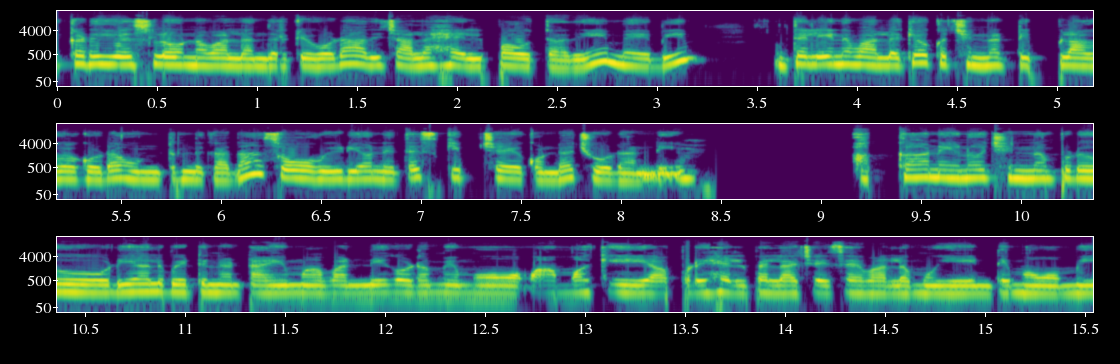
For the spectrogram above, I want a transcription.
ఇక్కడ యుఎస్లో ఉన్న వాళ్ళందరికీ కూడా అది చాలా హెల్ప్ అవుతుంది. మేబీ తెలియని వాళ్ళకి ఒక చిన్న టిప్ లాగా కూడా ఉంటుంది కదా. సో వీడియోని అయితే స్కిప్ చేయకుండా చూడండి. అక్క నేను చిన్నప్పుడు ఒడియాలు పెట్టిన టైం అవన్నీ కూడా మేము అమ్మకి అప్పుడు హెల్ప్ ఎలా చేసేవాళ్ళము ఏంటి మా మమ్మీ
